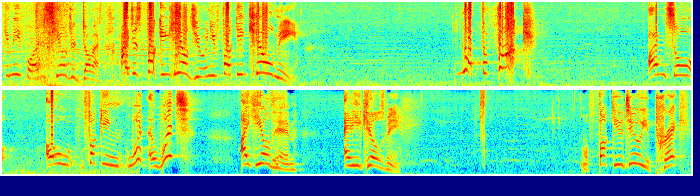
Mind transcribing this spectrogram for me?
Attacking me for? I just healed your dumbass. I just fucking healed you and you fucking kill me. I'm so... Oh, fucking... What? What? I healed him and he kills me. Well, fuck you too, you prick.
